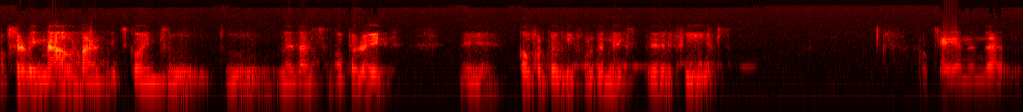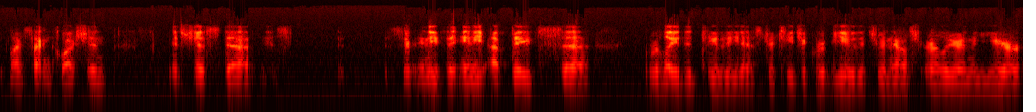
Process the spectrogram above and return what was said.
observing now, but it's going to let us operate uh, comfortably for the next uh, few years. Okay. And then the my second question is just, is there any updates related to the strategic review that you announced earlier in the year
